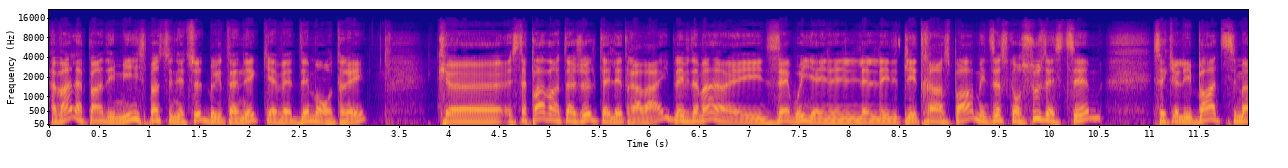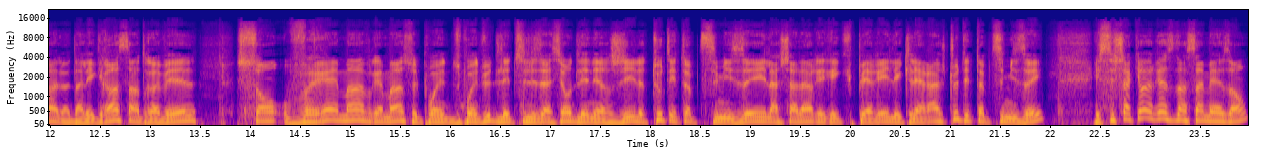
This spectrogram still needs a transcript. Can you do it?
avant la pandémie, je pense une étude britannique qui avait démontré que c'était pas avantageux le télétravail. Puis évidemment, il disait oui, il y a les, transports, mais il disait ce qu'on sous-estime, c'est que les bâtiments là, dans les grands centres-villes sont vraiment, vraiment sur le point du point de vue de l'utilisation de l'énergie. Tout est optimisé, la chaleur est récupérée, l'éclairage, tout est optimisé. Et si chacun reste dans sa maison,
